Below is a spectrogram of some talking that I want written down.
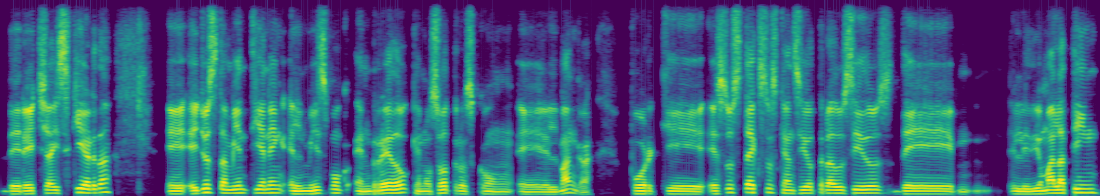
derecha a izquierda, ellos también tienen el mismo enredo que nosotros con el manga porque esos textos que han sido traducidos del mm, idioma latín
